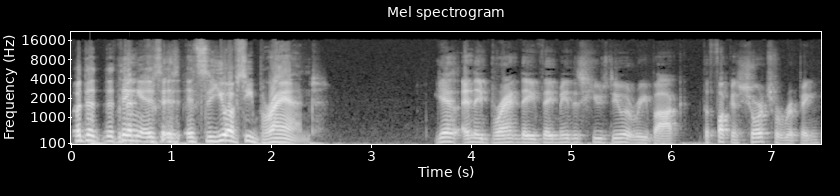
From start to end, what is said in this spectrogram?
but the the thing then- is, is, it's the UFC brand. Yeah, and they brand they they made this huge deal at Reebok. The fucking shorts were ripping.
